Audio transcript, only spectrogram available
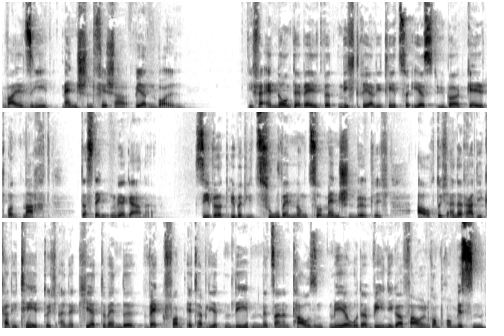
weil sie Menschenfischer werden wollen. Die Veränderung der Welt wird nicht Realität zuerst über Geld und Macht, das denken wir gerne. Sie wird über die Zuwendung zur Menschen möglich, auch durch eine Radikalität, durch eine Kehrtwende weg vom etablierten Leben mit seinen tausend mehr oder weniger faulen Kompromissen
